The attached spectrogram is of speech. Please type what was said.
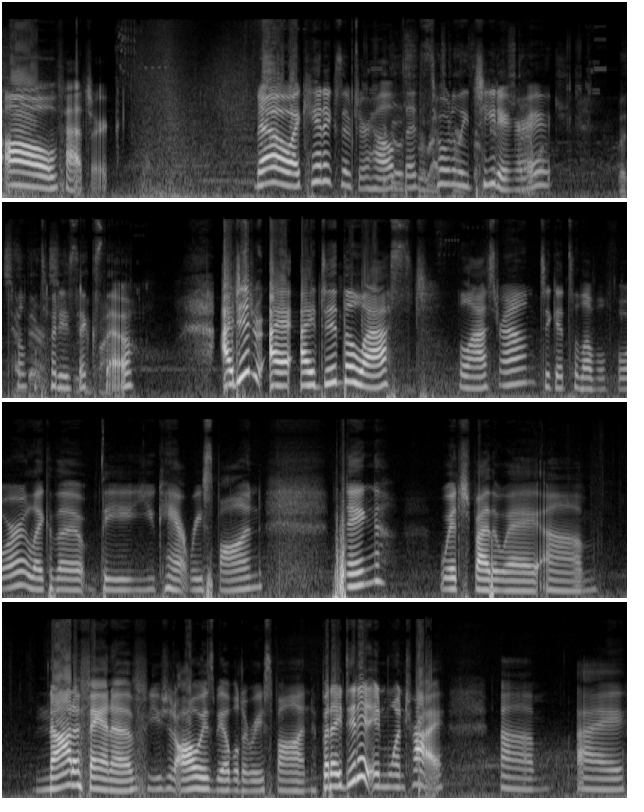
Oh, Patrick. No, I can't accept your help. That's totally cheating, right? Let's head Level there and see if we can 26 find them. though. I did I I did the last the last round to get to level 4, like the the you can't respawn thing, which by the way, um not a fan of. You should always be able to respawn. But I did it in one try. Um I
